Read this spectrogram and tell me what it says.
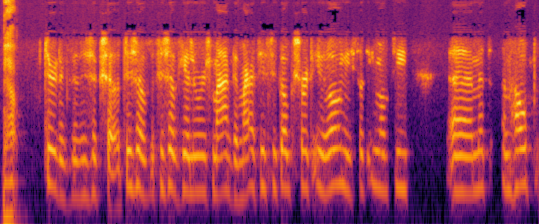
Ja, Tuurlijk, dat is ook zo. Het is ook, het is ook jaloers maken. Maar het is natuurlijk ook een soort ironisch dat iemand die eh, met een hoop,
